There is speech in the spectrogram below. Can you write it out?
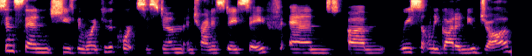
since then, she's been going through the court system and trying to stay safe, and um, recently got a new job.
